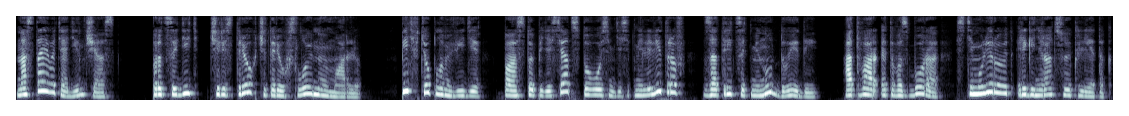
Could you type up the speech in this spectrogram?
Настаивать 1 час. Процедить через 3-4-слойную марлю. Пить в теплом виде по 150-180 мл за 30 минут до еды. Отвар этого сбора стимулирует регенерацию клеток,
